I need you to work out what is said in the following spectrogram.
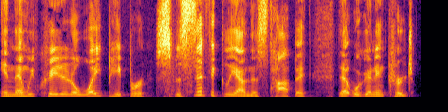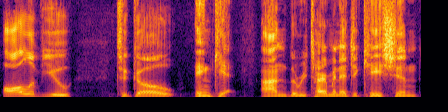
And then we've created a white paper specifically on this topic that we're going to encourage all of you to go and get on the Retirement Education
